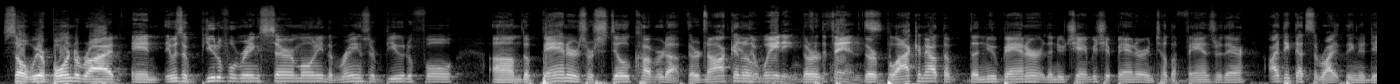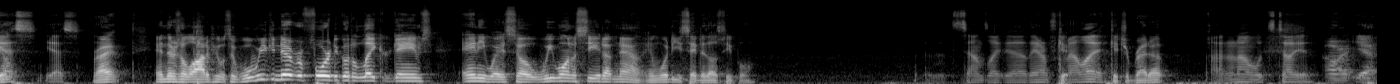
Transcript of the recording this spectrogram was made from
so we were born to ride, and it was a beautiful ring ceremony. The rings are beautiful. Um, the banners are still covered up. They're not gonna. they're waiting for the fans. They're blacking out the, the new banner, the new championship banner, until the fans are there. I think that's the right thing to do. Yes, yes. right? And there's a lot of people say, well, we can never afford to go to Laker games anyway, so we want to see it up now. And what do you say to those people? It sounds like uh, they aren't from Get, LA. get your bread up. I don't know what to tell you. All right, yeah.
